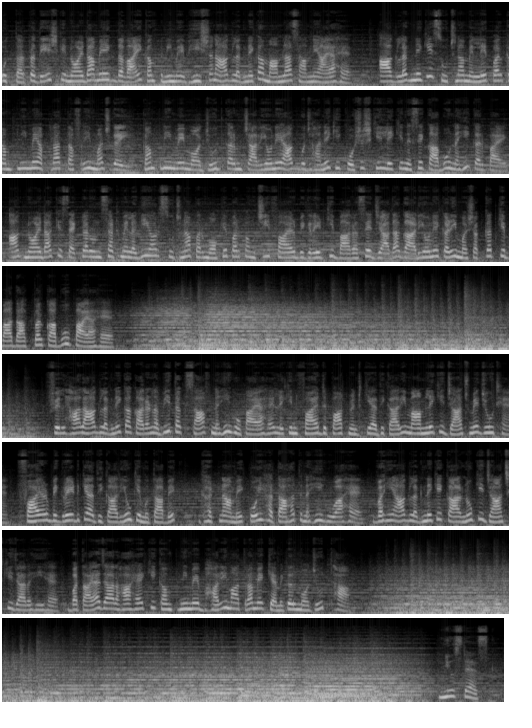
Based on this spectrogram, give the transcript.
उत्तर प्रदेश के नोएडा में एक दवाई कंपनी में भीषण आग लगने का मामला सामने आया है। आग लगने की सूचना मिलने पर कंपनी में अफरा तफरी मच गई। कंपनी में मौजूद कर्मचारियों ने आग बुझाने की कोशिश की लेकिन इसे काबू नहीं कर पाए। आग नोएडा के सेक्टर उनसठ में लगी और सूचना पर मौके पर पहुँची फायर ब्रिगेड की 12 से ज़्यादा गाड़ियों ने कड़ी मशक्कत के बाद आग पर काबू पाया है। फ़िलहाल आग लगने का कारण अभी तक साफ़ नहीं हो पाया है, लेकिन फायर डिपार्टमेंट के अधिकारी मामले की जाँच में जुट हैं। फायर ब्रिगेड के अधिकारियों के मुताबिक, घटना में कोई हताहत नहीं हुआ है। वहीं आग लगने के कारणों की जाँच की जा रही है। बताया जा रहा है कि कंपनी में भारी मात्रा में केमिकल मौजूद था। News desk.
